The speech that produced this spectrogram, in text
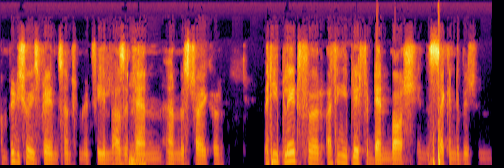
I'm pretty sure he's played in central midfield as a Mhm. ten and a striker. But he played for. I think he played for Den Bosch in the second division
